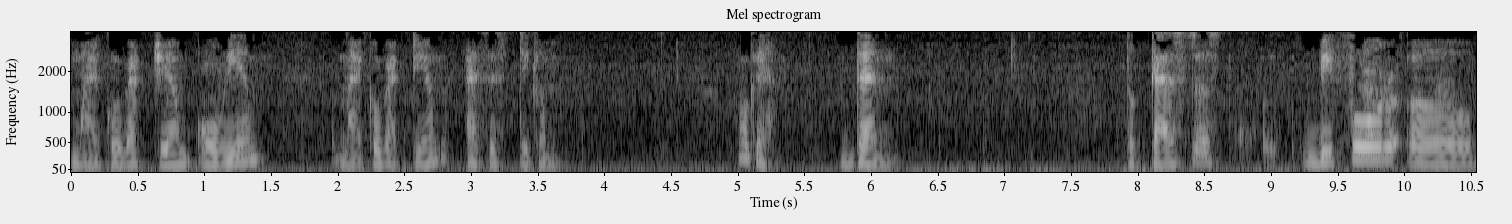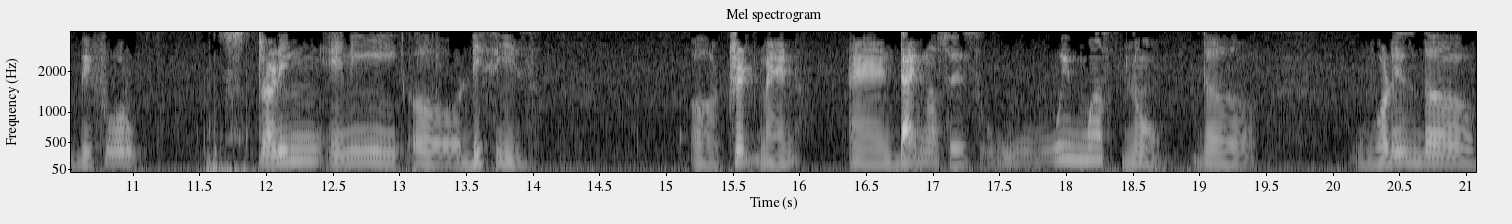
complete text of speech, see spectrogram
Mycobacterium avium Mycobacterium asiaticum okay then the characters before uh, before studying any uh, disease uh, treatment and diagnosis we must know the what is the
